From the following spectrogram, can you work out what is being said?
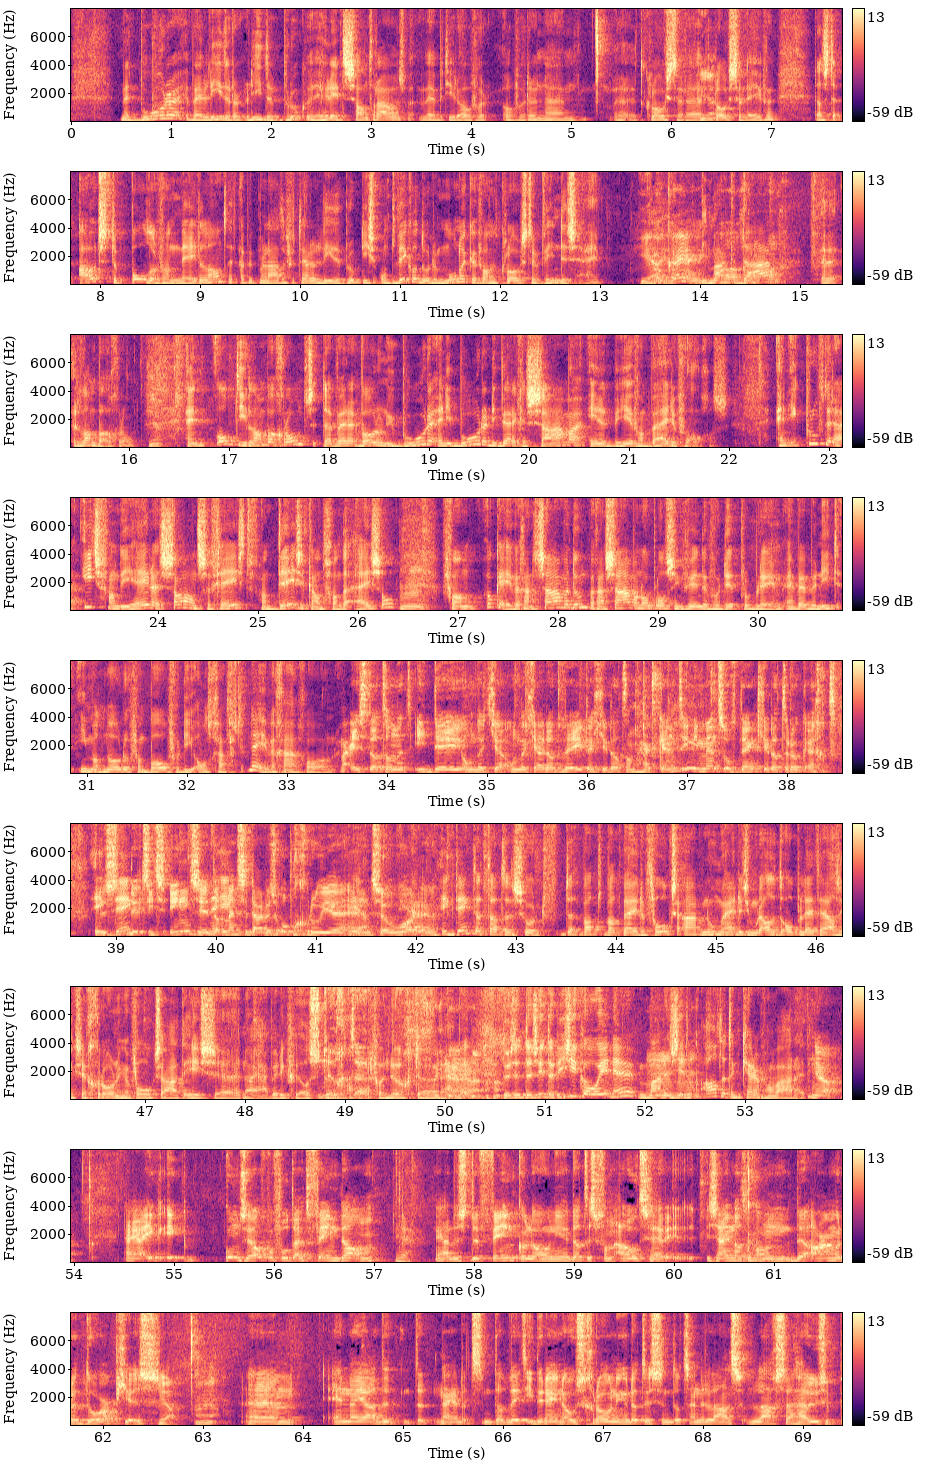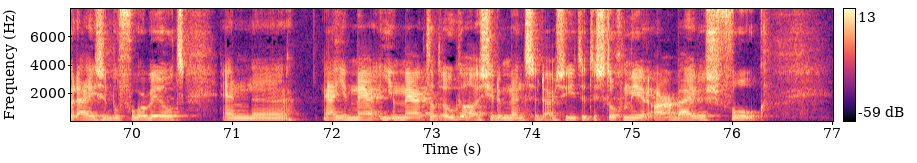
met boeren bij Lieder, Liederbroek. Heel interessant trouwens. We hebben het hier over, over een, ehm, eh, het, klooster, eh, het Ja. kloosterleven. Dat is de oudste polder van Nederland, heb ik me laten vertellen. Liederbroek. Die is ontwikkeld door de monniken van het klooster Windesheim. Ja. Die maken Oh, daar eh, landbouwgrond. Ja. En op die landbouwgrond, daar wonen nu boeren. En die boeren die werken samen in het beheer van weidevogels. En ik proefde daar iets van die hele Sallandse geest van deze kant van de IJssel. Hmm. Van oké, we gaan het samen doen. We gaan samen een oplossing vinden voor dit probleem. En we hebben niet iemand nodig van boven die ons gaat... Nee, we gaan gewoon... Maar is dat dan het idee, omdat, jij omdat jij dat weet, dat je dat dan herkent in die mensen? Of denk je dat er ook echt dus denk- dit iets in zit, Nee, dat mensen daar dus opgroeien en Ja, zo worden? ja, ik denk dat dat een soort, wat, wat wij de volksaard noemen. Hè? Dus je moet altijd opletten als ik zeg Groningen volksaard is, eh, nou ja, weet ik veel, stug of nuchter. Ja. Dus er, zit een risico in, hè? maar er zit ook altijd een kern van waarheid in. Ja, nou ja, ik, ik kom zelf bijvoorbeeld uit Veendam. Ja. Ja, dus de veenkoloniën, dat is van oudsher, zijn dat gewoon de armere dorpjes. Ja. Oh, ja. Ehm, en nou ja, dat, dat, nou ja dat, dat weet iedereen. Oost-Groningen, dat, is, dat zijn de laagste, laagste huizenprijzen bijvoorbeeld. En eh, ja, je, mer je merkt dat ook wel als je de mensen daar ziet. Het is toch meer arbeidersvolk.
